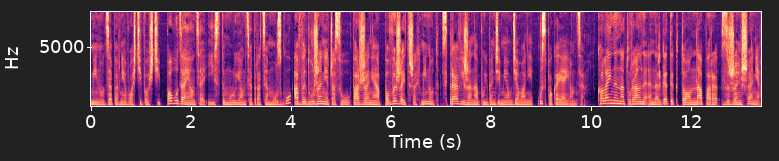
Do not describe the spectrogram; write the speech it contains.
minut zapewnia właściwości pobudzające i stymulujące pracę mózgu, a wydłużenie czasu parzenia powyżej 3 minut sprawi, że napój będzie miał działanie uspokajające. Kolejny naturalny energetyk to napar z żeńszenia,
